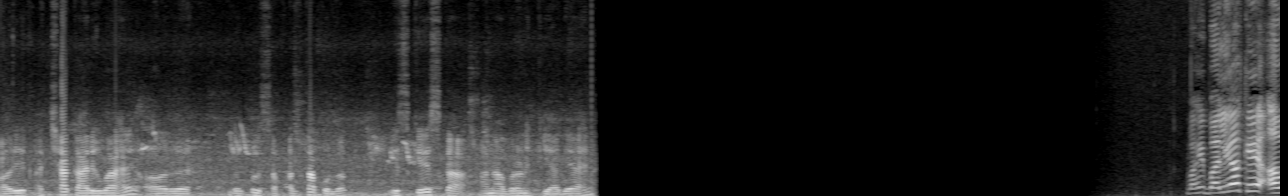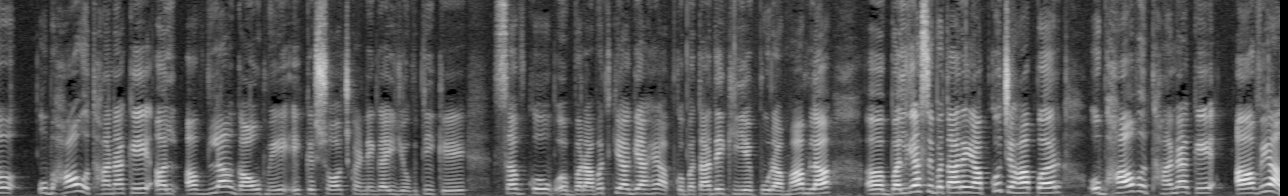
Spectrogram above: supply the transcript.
और एक अच्छा कार्य हुआ है और बिल्कुल सफलतापूर्वक इस केस का अनावरण किया गया है। वहीं बलिया के उभाव थाना के अल, अवला गाँव में एक शौच करने गई युवती के शव को बरामद किया गया है। आपको बता दें कि ये पूरा मामला बलिया से बता रहे हैं आपको, जहाँ पर उभाव थाना के आव्या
